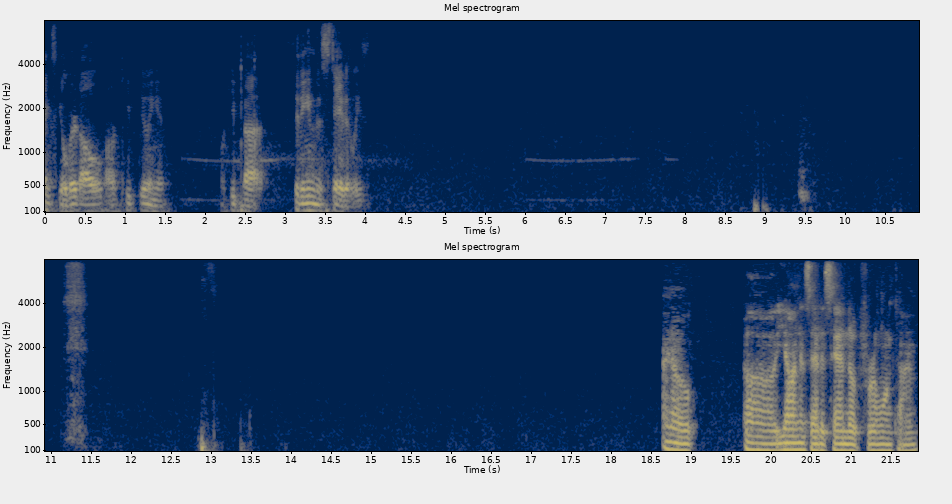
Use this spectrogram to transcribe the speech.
Thanks, Gilbert. I'll, I'll keep doing it. I'll keep uh, sitting in this state at least. I know uh, Jan has had his hand up for a long time,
